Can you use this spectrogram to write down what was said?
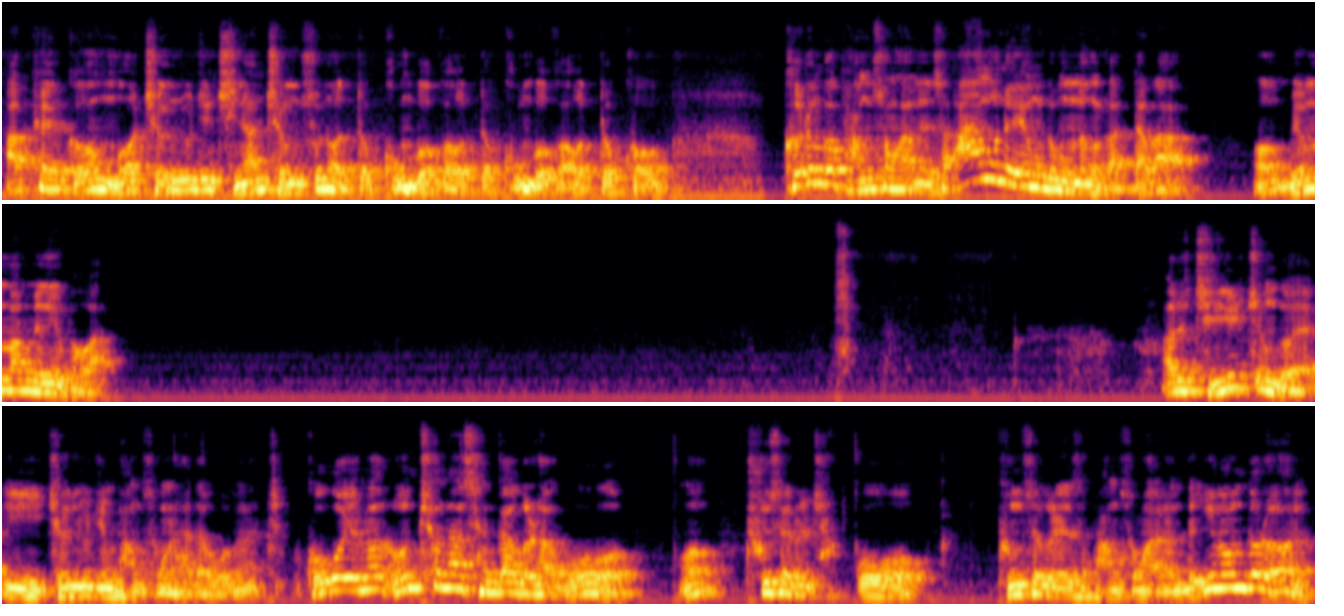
앞에 그 뭐 정유진 지난 점수는 어떻고 뭐가 어떻고 뭐가 어떻고 그런 거 방송하면서 아무 내용도 없는 걸 갖다가 어 몇만 명이 봐와. 아주 질릴 정도야. 이 전유진 방송을 하다 보면. 그거에는 엄청난 생각을 하고, 어? 추세를 잡고 분석을 해서 방송하는데 이놈들은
